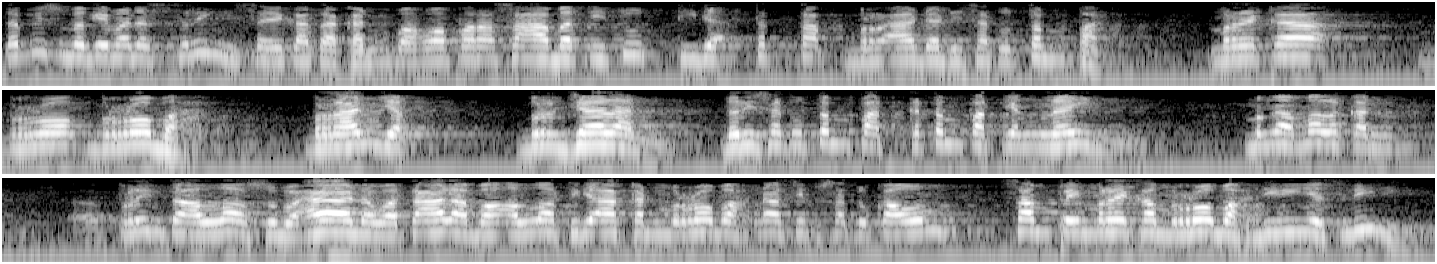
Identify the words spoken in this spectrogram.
Tapi sebagaimana sering saya katakan bahwa para sahabat itu tidak tetap berada di satu tempat. Mereka berubah, beranjak, berjalan dari satu tempat ke tempat yang lain, mengamalkan perintah Allah Subhanahu wa taala bahwa Allah tidak akan merubah nasib satu kaum sampai mereka merubah dirinya sendiri.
